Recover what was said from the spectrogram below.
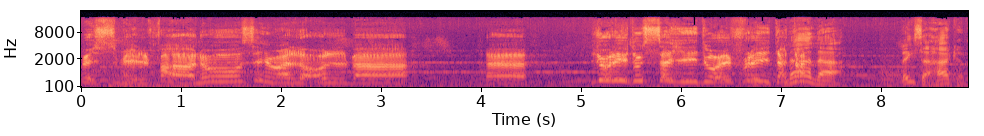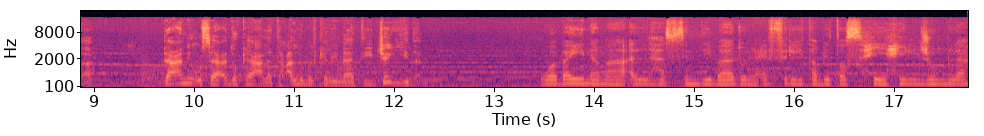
باسم الفانوس والعلبة. يريد السيد عفريتة. لا لا ليس هكذا. دعني أساعدك على تعلم الكلمات جيدا. وبينما ألهى السندباد العفريت بتصحيح الجملة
